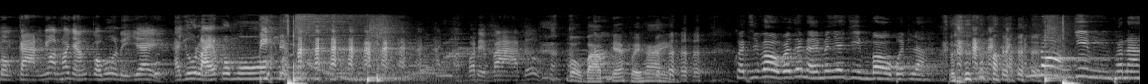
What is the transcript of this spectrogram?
หมองกลางย้อนเพราะหยังก็มือนี่ใหญ่อายุหลายกว่าหมู่ว่าได้ว่าเด้อบอกบาปแง่คอยให้คนที่เบ้าไปจังไหนมันจะยิ้มเบ้าเบิดล่ะ น้องยิ้มพะนะ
